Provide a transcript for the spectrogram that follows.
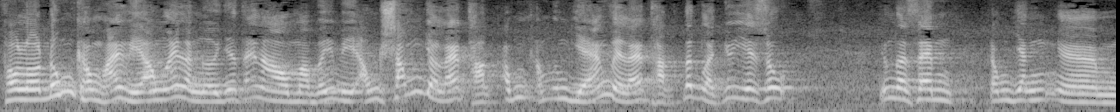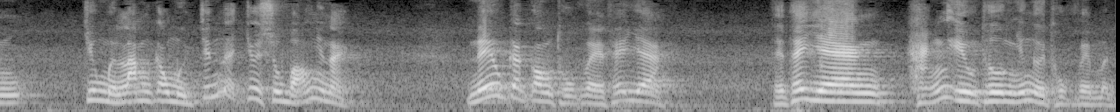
Phaolô đúng không phải vì ông ấy là người như thế nào mà bởi vì ông sống cho lẽ thật ông ông, ông giảng về lẽ thật tức là Chúa Giêsu chúng ta xem trong văn uh, chương 15 câu 19 Chúa Giêsu bảo như này nếu các con thuộc về thế gian thì thế gian hẳn yêu thương những người thuộc về mình.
